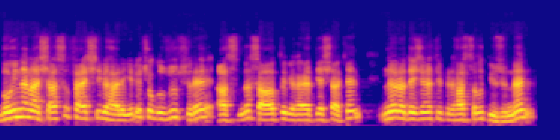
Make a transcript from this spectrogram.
boyundan aşağısı felçli bir hale geliyor. Çok uzun süre aslında sağlıklı bir hayat yaşarken nörodejeneratif bir hastalık yüzünden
